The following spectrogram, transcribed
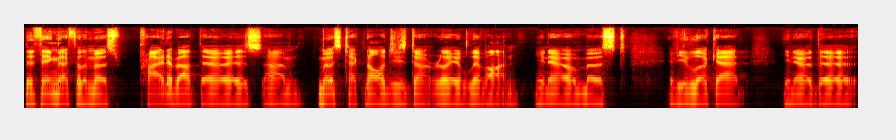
The thing that I feel the most pride about, though, is um, most technologies don't really live on. You know, most, if you look at, you know, the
